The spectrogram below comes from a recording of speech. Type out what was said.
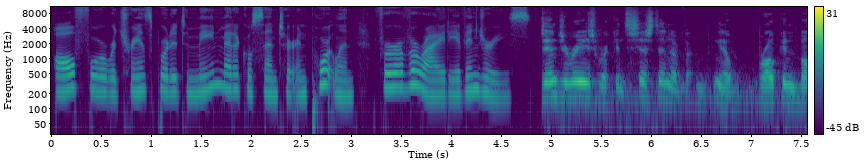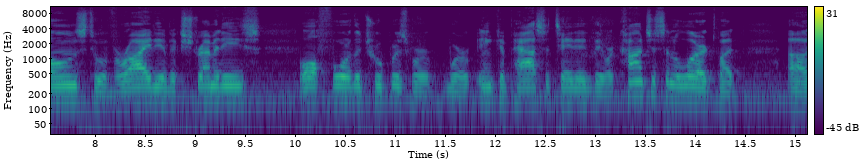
All four were transported to Maine Medical Center in Portland for a variety of injuries. Injuries were consistent of, you know, broken bones to a variety of extremities. All four of the troopers were, were incapacitated. They were conscious and alert, but uh,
